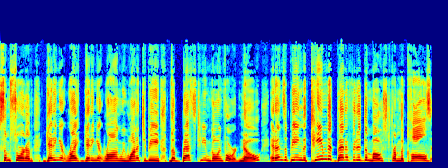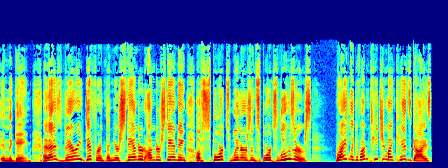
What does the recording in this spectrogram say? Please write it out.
some sort of getting it right, getting it wrong. We want it to be the best team going forward. No, it ends up being the team that benefited the most from the calls in the game. And that is very different than your standard understanding of sports winners and sports losers. Right? Like if I'm teaching my kids, guys,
